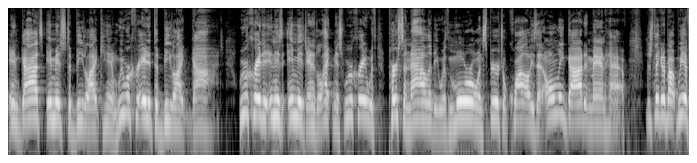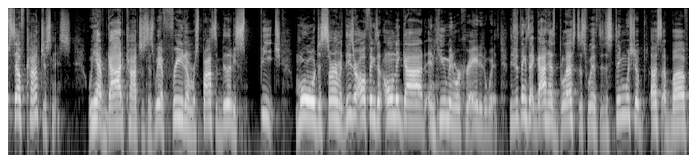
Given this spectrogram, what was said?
in God's image to be like Him. We were created to be like God. We were created in his image and his likeness. We were created with personality, with moral and spiritual qualities that only God and man have. Just thinking about, we have self consciousness, we have God consciousness, we have freedom, responsibility, speech, moral discernment. These are all things that only God and human were created with. These are things that God has blessed us with to distinguish us above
